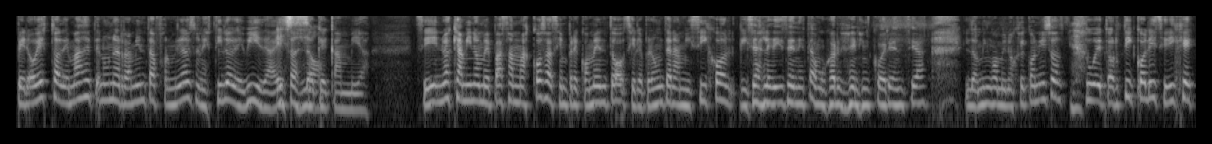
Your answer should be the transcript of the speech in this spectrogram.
pero esto además de tener una herramienta formidable es un estilo de vida, eso, es lo que cambia. ¿Sí? No es que a mí no me pasan más cosas, siempre comento, si le preguntan a mis hijos, quizás le dicen, esta mujer vive en incoherencia, el domingo me enojé con ellos, tuve tortícolis y dije,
